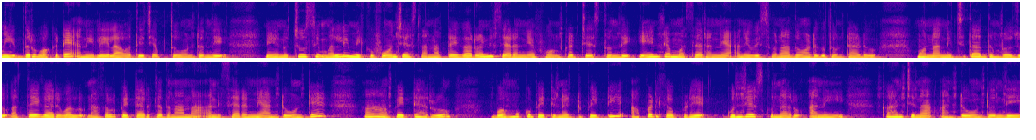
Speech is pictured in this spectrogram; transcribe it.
మీ ఇద్దరు ఒకటే అని లీలావతి చెప్తూ ఉంటుంది. నేను చూసి మళ్ళీ మీకు ఫోన్ చేస్తాను అత్తయ్య గారు అని శరణ్య ఫోన్ కట్ చేస్తుంది. ఏంటమ్మా శరణ్య? అని విశ్వనాథం అడుగుతుంటాడు. మొన్న నిశ్చితార్థం రోజు అత్తయ్య గారి వాళ్ళు నగలు పెట్టారు కదా నాన్న అని శరణ్య అంటూ ఉంటే పెట్టారు. బొమ్మకు పెట్టినట్టు పెట్టి అప్పటికప్పుడే గుంజేసుకున్నారు అని కాంచన అంటూ ఉంటుంది.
